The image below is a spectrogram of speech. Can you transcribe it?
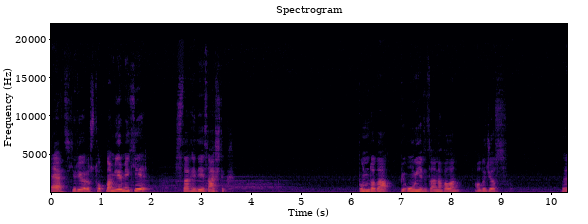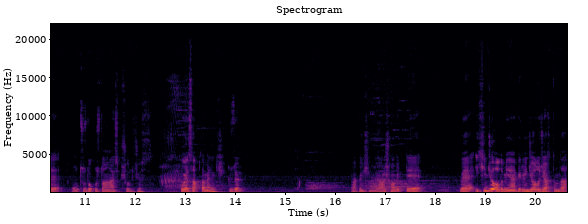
Evet giriyoruz. Toplam 22 star hediyesi açtık. Bunda da bir 17 tane falan alacağız. Ve 39 tane açmış olacağız. Bu hesap da melek. Güzel. Bakın şimdi yarışma bitti. Ve ikinci oldum ya. Birinci olacaktım da.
